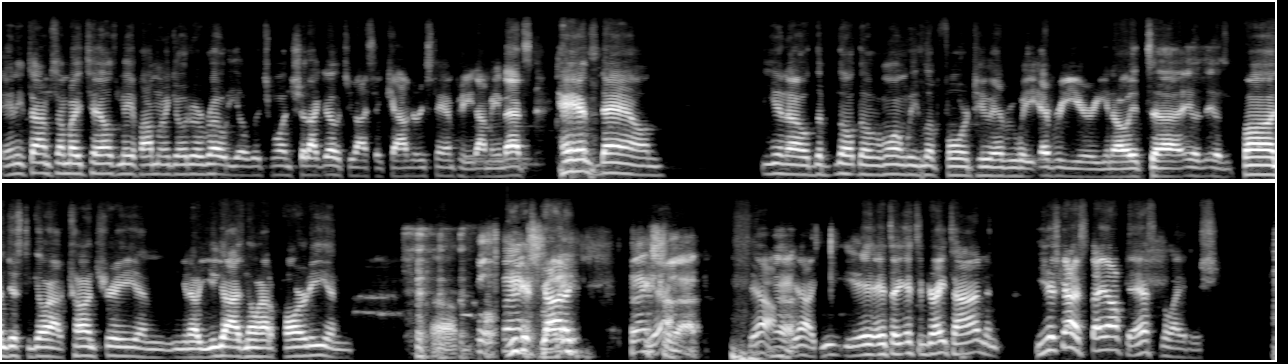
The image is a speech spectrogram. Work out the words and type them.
Anytime somebody tells me if I'm going to go to a rodeo, which one should I go to? I say Calgary Stampede. I mean, that's hands down, you know, the, the, the one we look forward to every week, every year. You know, it's uh, it was, it was fun just to go out of country, and you know, you guys know how to party, and uh, Well, thanks, just gotta- buddy. Thanks Yeah. for that. yeah, Yeah. yeah, you, it's a it's a great time, and you just got to stay off the escalators.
